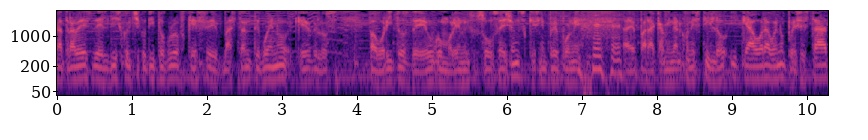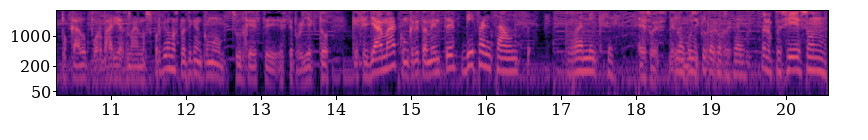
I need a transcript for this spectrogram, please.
a través del disco El Chicotito Groove, que es eh, bastante bueno, que es de los favoritos de Hugo Moreno y sus Soul Sessions, que siempre pone eh, para caminar con estilo y que ahora, bueno, pues está tocado por varias manos. ¿Por qué no nos platican cómo surge este, este proyecto que se llama concretamente? Different Sounds Remixes. Eso es, de Los los, músicos de José. Bueno, pues sí, es un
